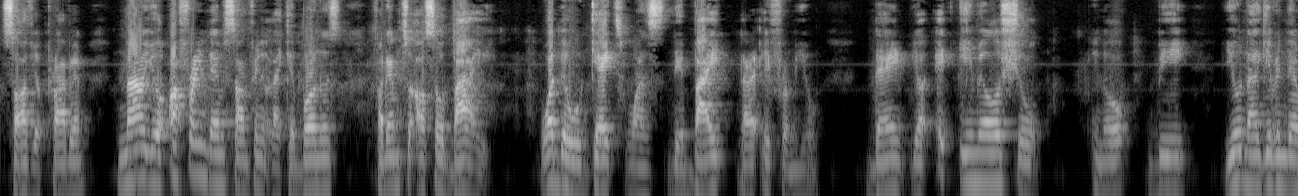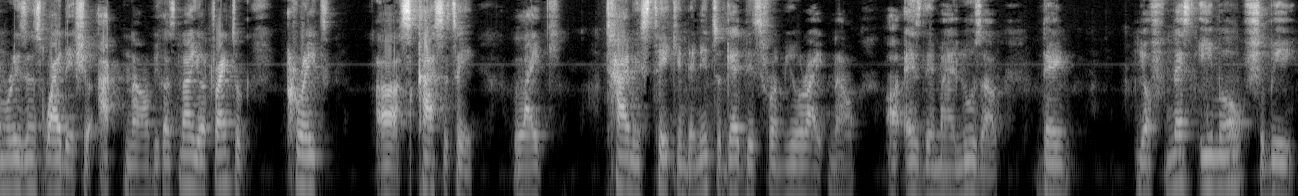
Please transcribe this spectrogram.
solve your problem. Now you're offering them something like a bonus for them to also buy what they will get once they buy directly from you. Then your email should, you know, be you now giving them reasons why they should act now because now you're trying to create uh, scarcity. Like time is taking they need to get this from you right now or else they might lose out. Then your next email should be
